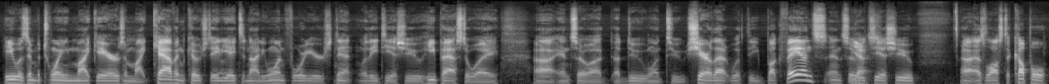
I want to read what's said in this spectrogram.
he was in between Mike Ayers and Mike Cavan, coached 88 to 91, four year stint with ETSU. He passed away. Uh, and so I, I do want to share that with the Buck fans. And so Yes. ETSU uh, has lost a couple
